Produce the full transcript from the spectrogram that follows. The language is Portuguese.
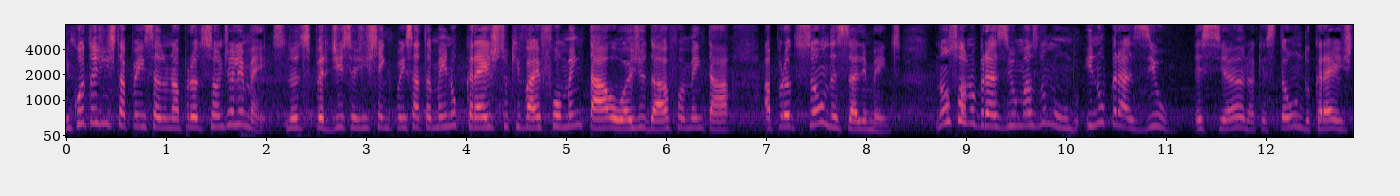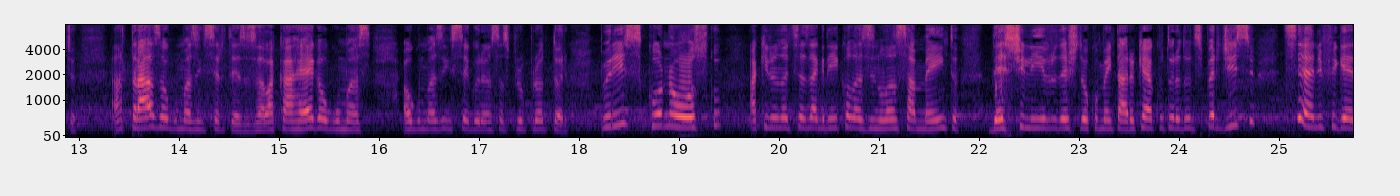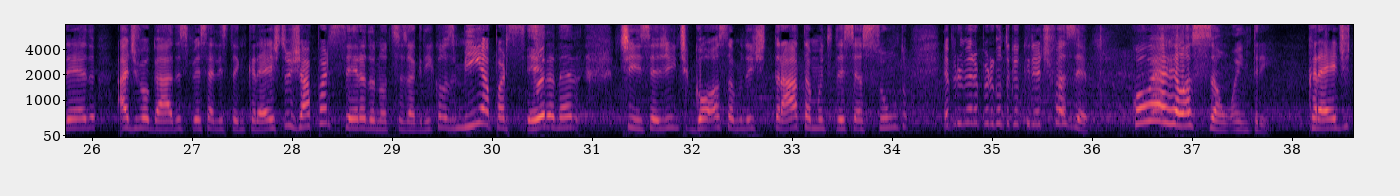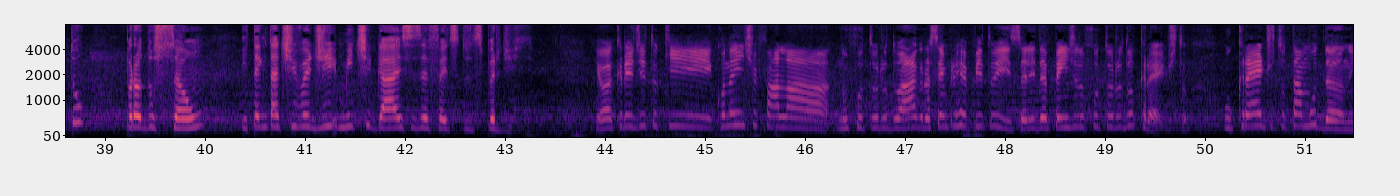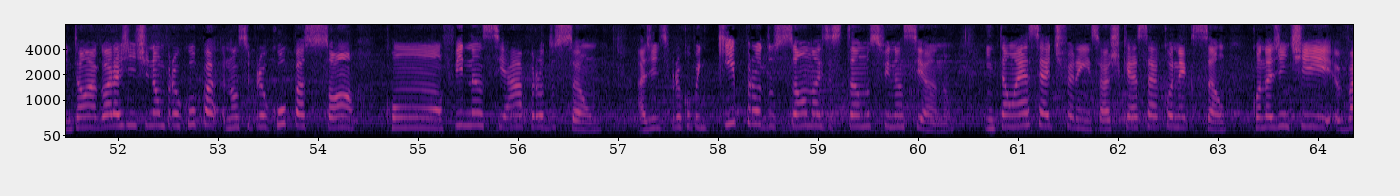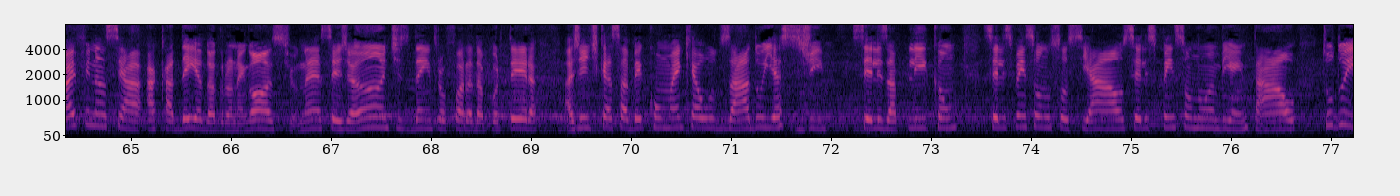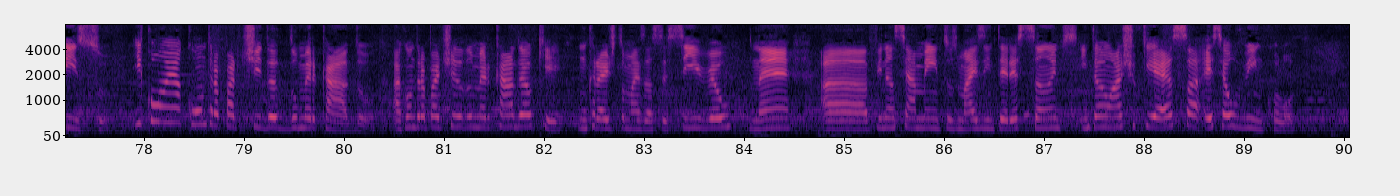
Enquanto a gente está pensando na produção de alimentos, no desperdício, a gente tem que pensar também no crédito que vai fomentar ou ajudar a fomentar a produção desses alimentos. Não só no Brasil, mas no mundo. E no Brasil, esse ano, a questão do crédito, ela traz algumas incertezas, ela carrega algumas, algumas inseguranças para o produtor. Por isso, conosco, aqui no Notícias Agrícolas e no lançamento deste livro, deste documentário, que é a cultura do desperdício, Ciane Figueiredo, advogada, especialista em crédito, já parceira do Notícias Agrícolas, minha parceira, né, Tícia? A gente gosta muito, a gente trata muito desse assunto. E a primeira pergunta que eu queria te fazer, qual é a relação entre crédito, produção e tentativa de mitigar esses efeitos do desperdício? Eu acredito que quando a gente fala no futuro do agro, eu sempre repito isso, ele depende do futuro do crédito. O crédito está mudando, então agora a gente não, preocupa, não se preocupa só com financiar a produção. A gente se preocupa em que produção nós estamos financiando. Então essa é a diferença, acho que essa é a conexão. Quando a gente vai financiar a cadeia do agronegócio, né, seja antes, dentro ou fora da porteira, a gente quer saber como é que é usado o ISG, se eles aplicam, se eles pensam no social, se eles pensam no ambiental, tudo isso. E qual é a contrapartida do mercado? A contrapartida do mercado é o quê? Um crédito mais acessível, né? Uh, financiamentos mais interessantes. Então, eu acho que essa, esse é o vínculo.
